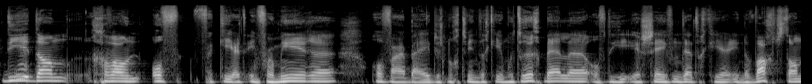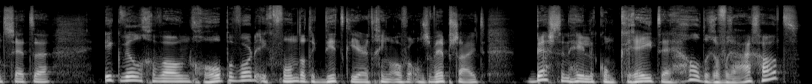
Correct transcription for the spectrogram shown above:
Die ja. je dan gewoon of verkeerd informeren, of waarbij je dus nog twintig keer moet terugbellen, of die je eerst 37 keer in de wachtstand zetten. Ik wil gewoon geholpen worden. Ik vond dat ik dit keer, het ging over onze website, best een hele concrete, heldere vraag had.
